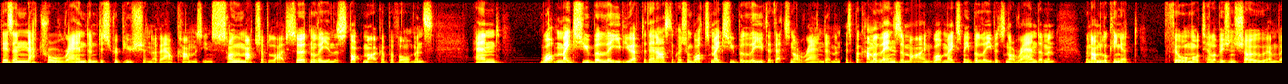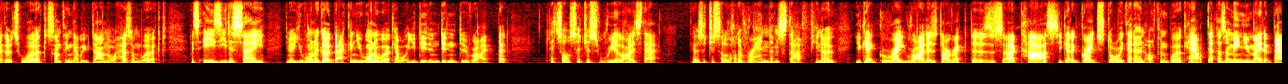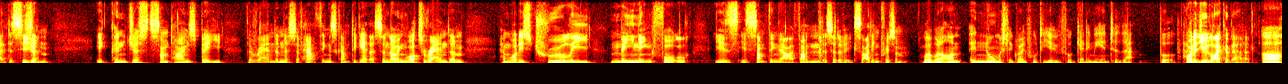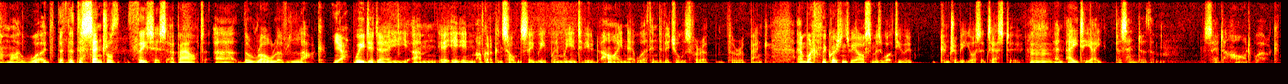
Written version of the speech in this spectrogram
there's a natural random distribution of outcomes in so much of life, certainly in the stock market performance. And what makes you believe? You have to then ask the question, what makes you believe that that's not random? And it's become a lens of mine. What makes me believe it's not random? And when I'm looking at film or television show and whether it's worked, something that we've done or hasn't worked, it's easy to say, you know, you want to go back and you want to work out what you did and didn't do right. But let's also just realize that there was just a lot of random stuff. You know, you get great writers, directors, uh, casts, you get a great story. They don't often work out. That doesn't mean you made a bad decision. It can just sometimes be the randomness of how things come together. So knowing what's random and what is truly meaningful is is something that I find a sort of exciting prism. Well, well, I'm enormously grateful to you for getting me into that book. What did you like about it? Oh my word! The, the, the central thesis about uh, the role of luck. Yeah. We did a um, i- in, I've got a consultancy. We, when we interviewed high net worth individuals for a for a bank, and one of the questions we asked them is, "What do you contribute your success to?" And eighty eight percent of them said hard work.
